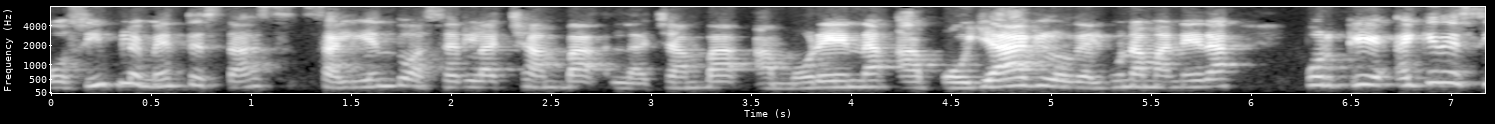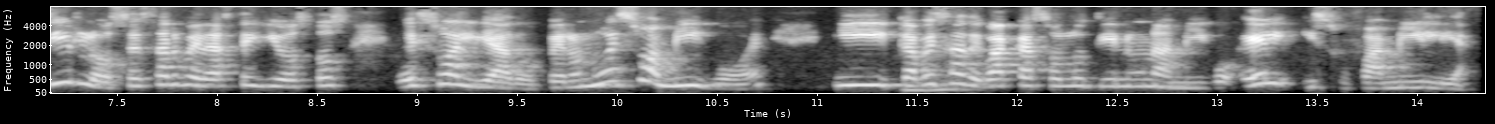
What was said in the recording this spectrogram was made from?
o simplemente estás saliendo a hacer la chamba, la chamba a Morena, apoyarlo de alguna manera, porque hay que decirlo, César Veraste y Hostos es su aliado, pero no es su amigo, ¿eh? Y Cabeza de Vaca solo tiene un amigo, él y su familia.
